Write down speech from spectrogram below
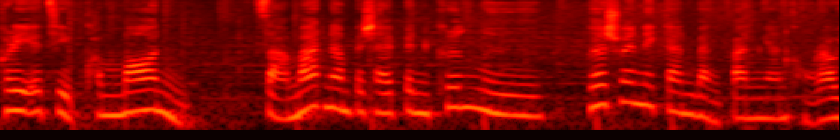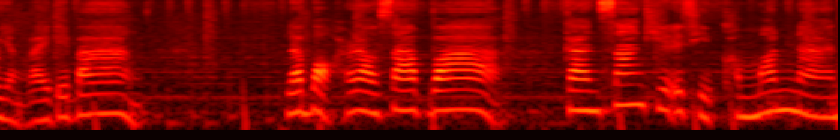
Creative Commons สามารถนำไปใช้เป็นเครื่องมือ เพื่อช่วยในการแบ่งปันงานของเราอย่างไรได้บ้าง และบอกให้เราทราบว่า การสร้าง Creative Commons นั้น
